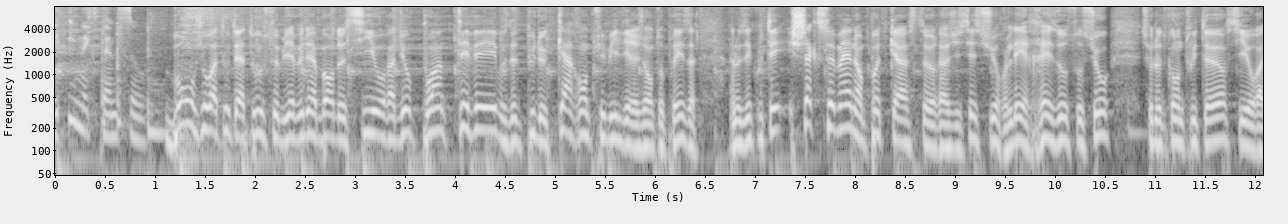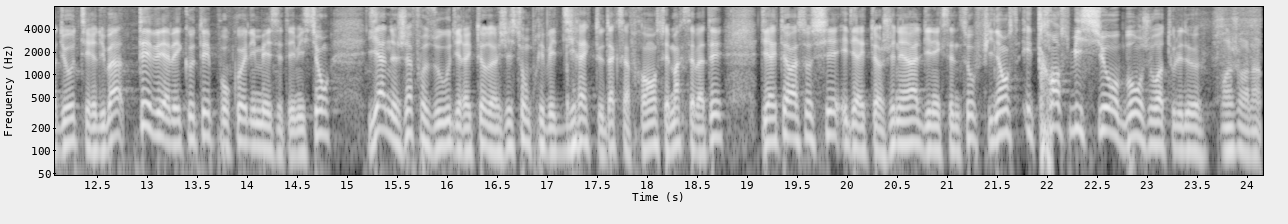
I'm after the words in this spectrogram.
et Inextenso. Bonjour à toutes et à tous, bienvenue à bord de CEO-radio.tv. Vous êtes plus de 48 000 dirigeants d'entreprise à nous écouter chaque semaine en podcast. Réagissez sur les réseaux sociaux, sur notre compte Twitter, CEO Radio-du-bas TV. Avec côté pour co-animer cette émission, Yann Jaffrezou, directeur de la gestion privée directe d'AXA France, et Marc Sabaté, directeur associé et directeur général d'Inextenso Finance et Transmission. Bonjour à tous les deux. Bonjour Alain.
